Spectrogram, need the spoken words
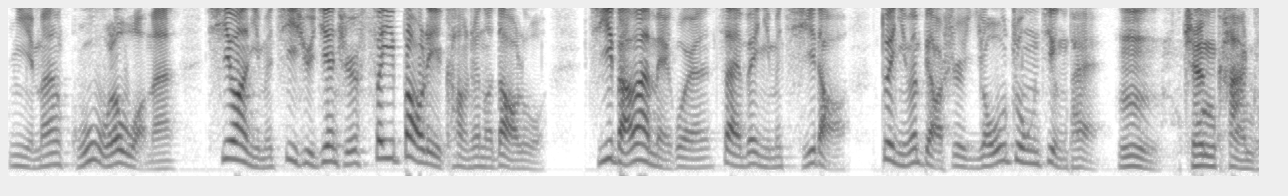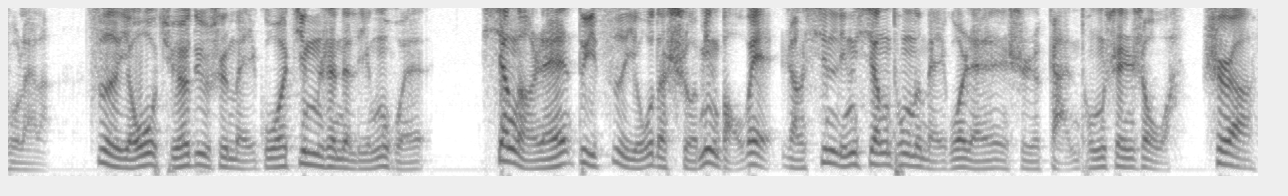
你们鼓舞了我们，希望你们继续坚持非暴力抗争的道路。几百万美国人在为你们祈祷，对你们表示由衷敬佩。嗯，真看出来了，自由绝对是美国精神的灵魂。香港人对自由的舍命保卫，让心灵相通的美国人是感同身受啊。是啊，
